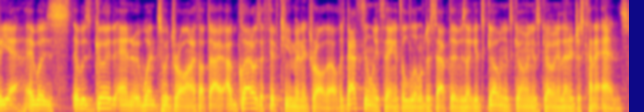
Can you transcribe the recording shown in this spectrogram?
but yeah, it was it was good, and it went to a draw. And I thought that I, I'm glad it was a 15 minute draw though. Like that's the only thing. It's a little deceptive. Is like it's going, it's going, it's going, and then it just kind of ends.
